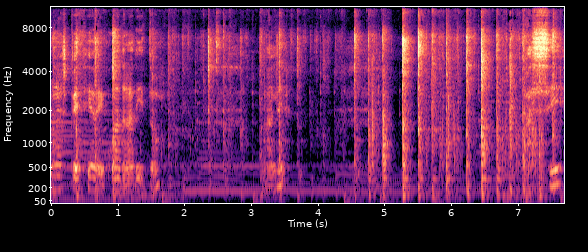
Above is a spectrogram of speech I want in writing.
una especie de cuadradito vale así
